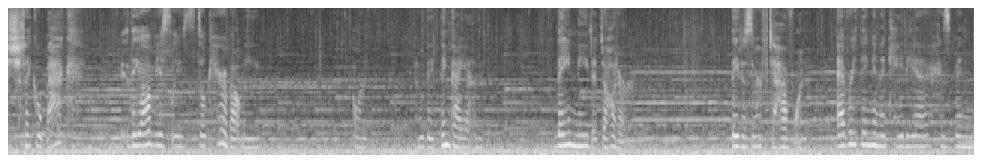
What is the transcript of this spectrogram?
Should I go back? They obviously still care about me. Or who they think I am. They need a daughter. They deserve to have one. Everything in Acadia has been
